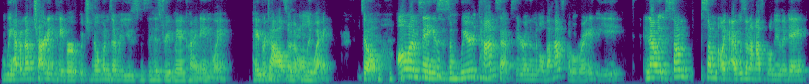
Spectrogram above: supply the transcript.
We have enough charting paper, which no one's ever used since the history of mankind anyway. Paper towels are the only way. So all I'm saying is there's some weird concepts there in the middle of the hospital, right? And now some some like I was in a hospital the other day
